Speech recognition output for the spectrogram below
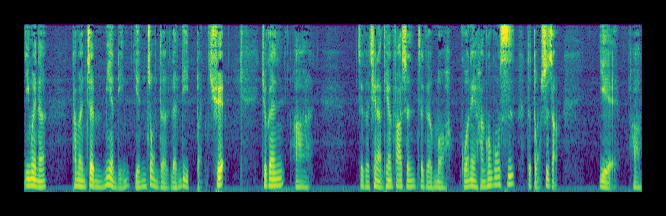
因为呢，他们正面临严重的人力短缺。就跟啊，这个前两天发生这个某国内航空公司的董事长。也啊，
